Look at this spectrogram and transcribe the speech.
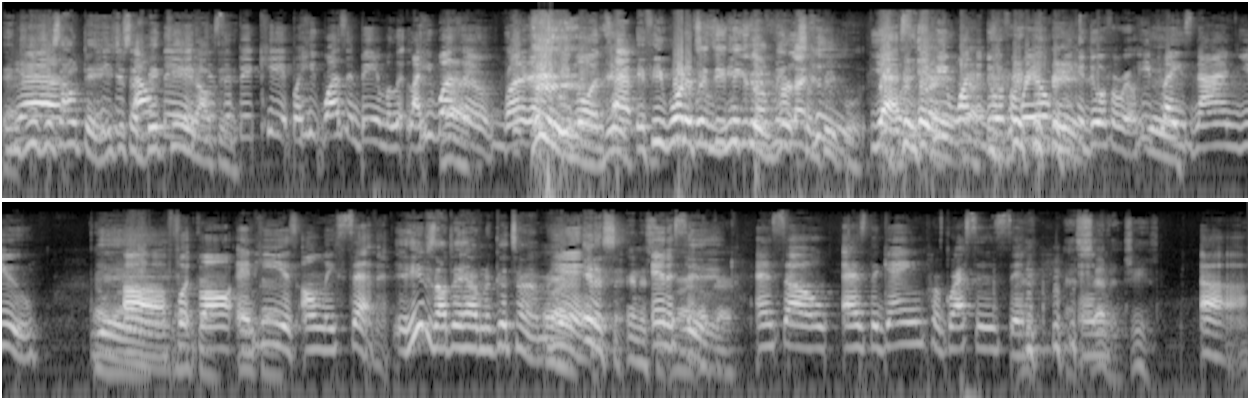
and right. he's just out there. He's, just, a out big there. kid He's out just there. a big kid, but he wasn't being mali- like he wasn't Right. running up people and tap. if he wanted to, Put these he could hurt like some who? people. yes, if he Right, wanted to do it for real, he could do it for real. He Yeah. plays nine U Yeah, uh, football, and okay. he is only seven. yeah, he just out there having a good time, man. Yeah. Innocent. Innocent. Innocent. Right, Yeah. okay. And so, as the game progresses and and seven. Jeez. uh,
